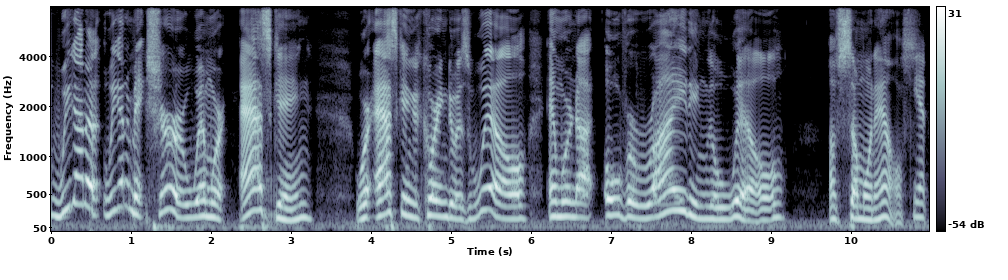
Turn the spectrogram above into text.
we gotta we gotta make sure when we're asking, we're asking according to His will, and we're not overriding the will of someone else. Yep.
